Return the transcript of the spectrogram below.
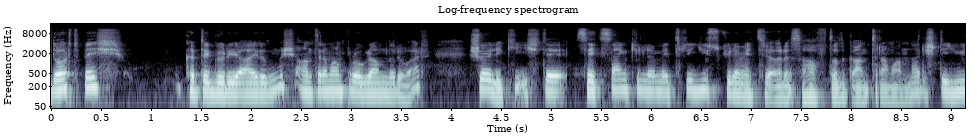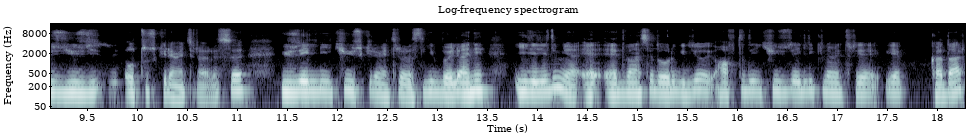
4-5 kategoriye ayrılmış antrenman programları var. Şöyle ki işte 80 kilometre 100 kilometre arası haftalık antrenmanlar işte 100-130 kilometre arası 150-200 kilometre arası gibi böyle hani iyi dedim ya e, advance'e doğru gidiyor haftada 250 kilometreye kadar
